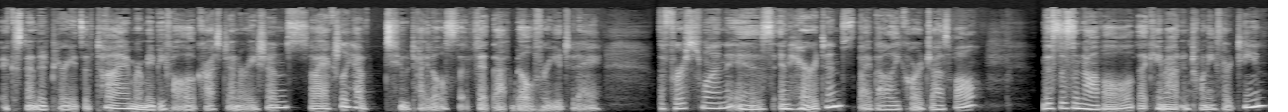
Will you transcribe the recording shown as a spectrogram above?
extended periods of time or maybe follow across generations. So I actually have two titles that fit that bill for you today. The first one is Inheritance by Balli Kaur Jaswal. This is a novel that came out in 2013,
